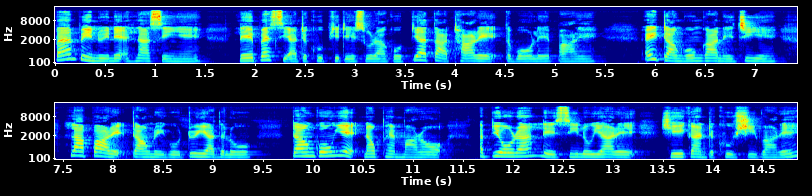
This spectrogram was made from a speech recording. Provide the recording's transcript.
ပန်းပင်တွေနဲ့အလှဆင်ရင်လေပတ်စရာတစ်ခုဖြစ်တယ်ဆိုတာကို ပြသထားတဲ့သဘောလဲပါတယ်။အဲ့တောင်ကုန်းကနေကြည့်ရင်လှပတဲ့တောင်တွေကို တွေ့ရသလိုတောင်ကုန်းရဲ့နောက်ဖက်မှာတော့အပျော်ရမ်းလှေစီးလို့ရတဲ့ရေကန်တစ်ခုရှိပါတယ်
